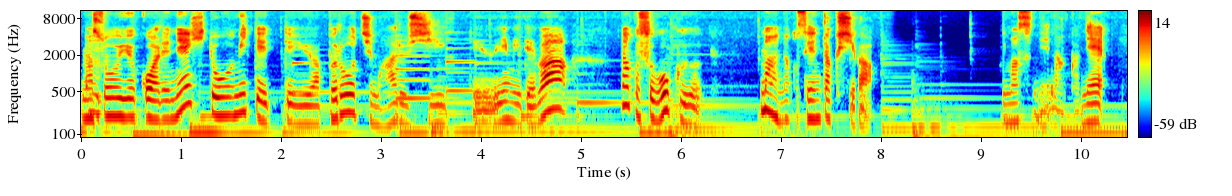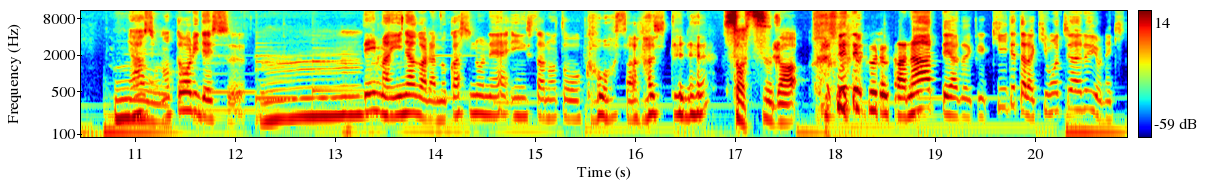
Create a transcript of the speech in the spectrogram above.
まあうんそういうこうあれね人を見てっていうアプローチもあるしっていう意味ではなんかすごくまあなんか選択肢がいますねなんかね。いやその通りです。うんで今言いながら昔のねインスタの投稿を探してねさすが。出てくるかなってやる時聞いてたら気持ち悪いよね。き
